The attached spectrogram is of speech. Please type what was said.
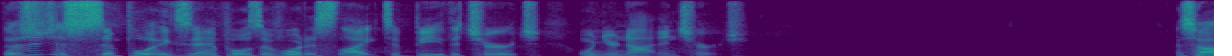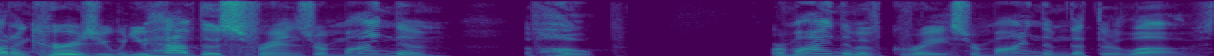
Those are just simple examples of what it's like to be the church when you're not in church. And so I would encourage you when you have those friends, remind them of hope, remind them of grace, remind them that they're loved.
